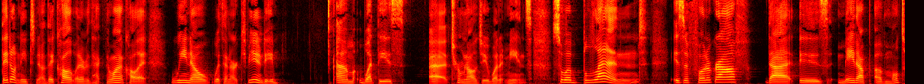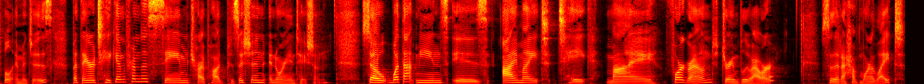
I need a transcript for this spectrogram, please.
They don't need to know. They call it whatever the heck they want to call it. We know within our community um, what these uh, terminology what it means. So a blend is a photograph that is made up of multiple images, but they are taken from the same tripod position and orientation. So, what that means is I might take my foreground during blue hour so that I have more light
